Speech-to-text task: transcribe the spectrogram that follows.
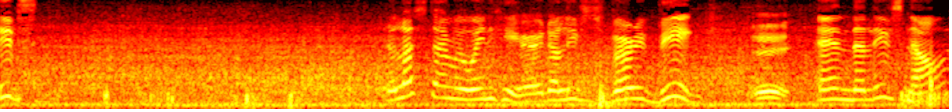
Leaves. The last time we went here, the leaves very big, Yeah. and the leaves now.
